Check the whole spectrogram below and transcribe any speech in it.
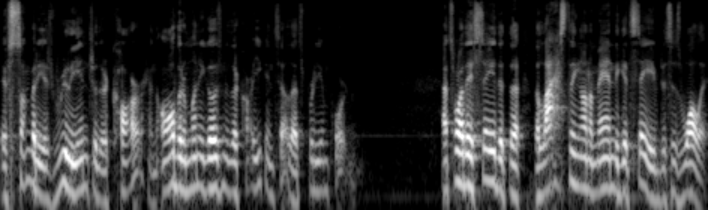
if somebody is really into their car and all their money goes into their car, you can tell that's pretty important. That's why they say that the, the last thing on a man to get saved is his wallet.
